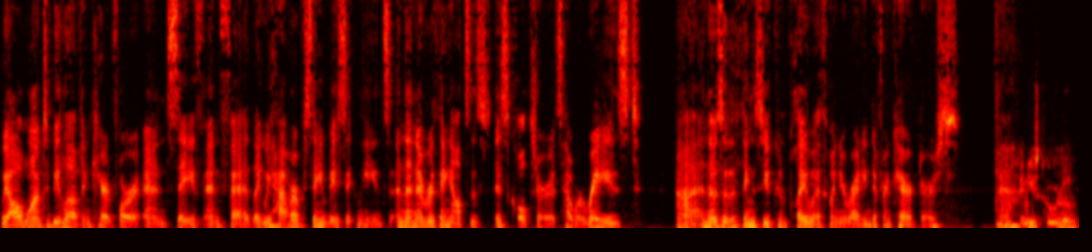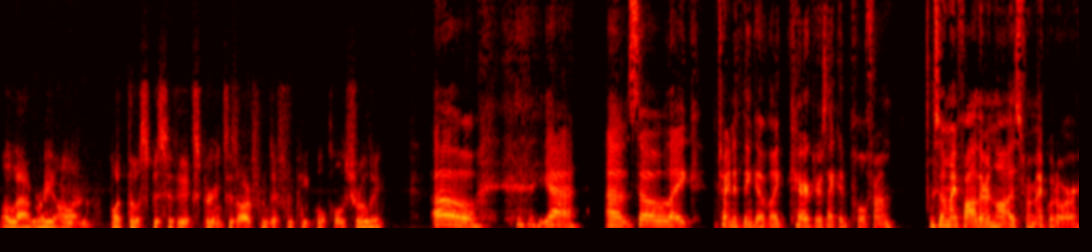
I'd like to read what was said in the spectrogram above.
we all want to be loved and cared for and safe and fed. Like we have our same basic needs. And then everything else is, is culture. It's how we're raised. Uh, and those are the things you can play with when you're writing different characters. Yeah. Can you sort of elaborate on what those specific experiences are from different people culturally? Oh, yeah. Uh, so, like, trying to think of like characters I could pull from so my father-in-law is from Ecuador.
